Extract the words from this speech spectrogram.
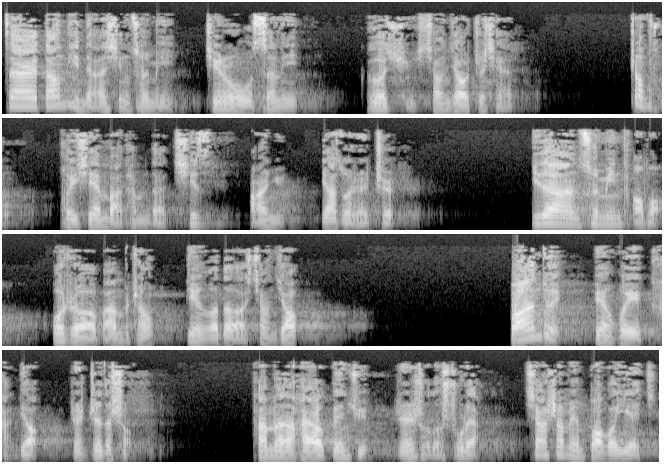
在当地男性村民进入森林割取香蕉之前，政府会先把他们的妻子。儿女压做人质，一旦村民逃跑或者完不成定额的香蕉，保安队便会砍掉人质的手。他们还要根据人手的数量向上面报告业绩。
